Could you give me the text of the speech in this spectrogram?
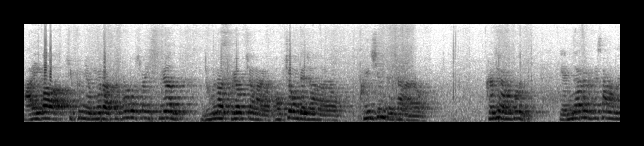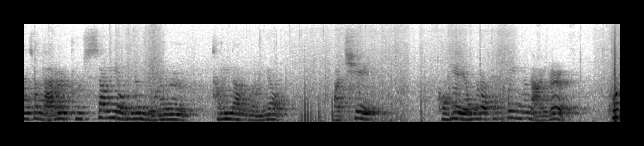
아이가 깊은 연못 앞에 홀로 서 있으면 누구나 두렵잖아요. 걱정되잖아요. 근심되잖아요. 그래도 여러분, 옛날을 회상하면서 나를 불쌍히 여기는 노래를 부른다는 거는요, 마치 거기에 연못 앞에 서 있는 아이를 곧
